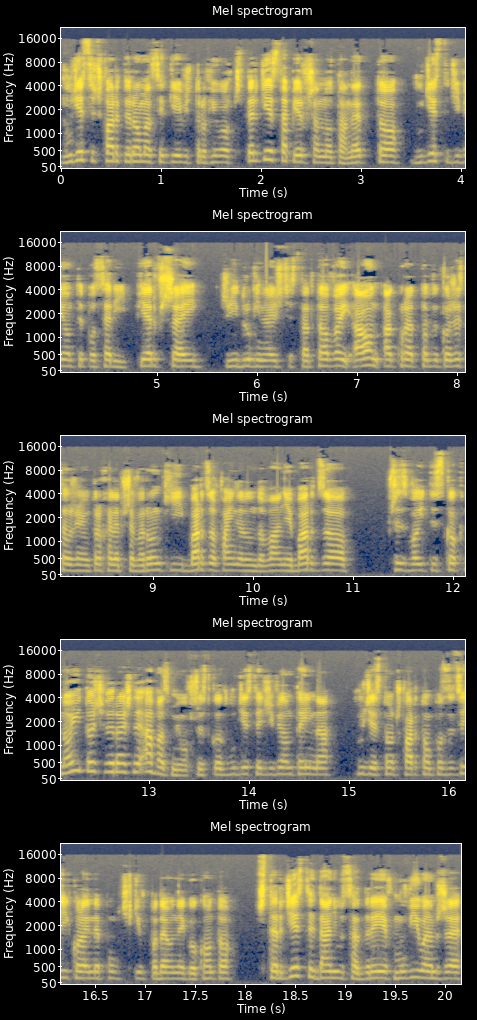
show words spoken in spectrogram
24 Roman Siergiewicz Trofiłow, 41 nota netto, 29 po serii pierwszej, czyli drugi na liście startowej, a on akurat to wykorzystał, że miał trochę lepsze warunki, bardzo fajne lądowanie, bardzo przyzwoity skok, no i dość wyraźny awans mimo wszystko, 29 na 24 pozycję i kolejne punkciki wpadają na jego konto. 40 Daniel Sadryjew, mówiłem, że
